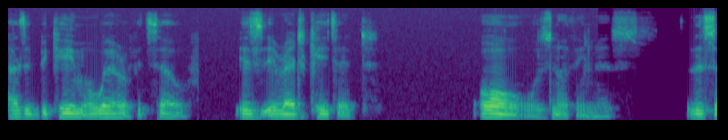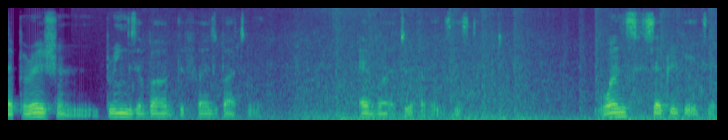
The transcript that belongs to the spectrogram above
as it became aware of itself, is eradicated. All was nothingness. The separation brings about the first battle ever to have existed. Once segregated,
